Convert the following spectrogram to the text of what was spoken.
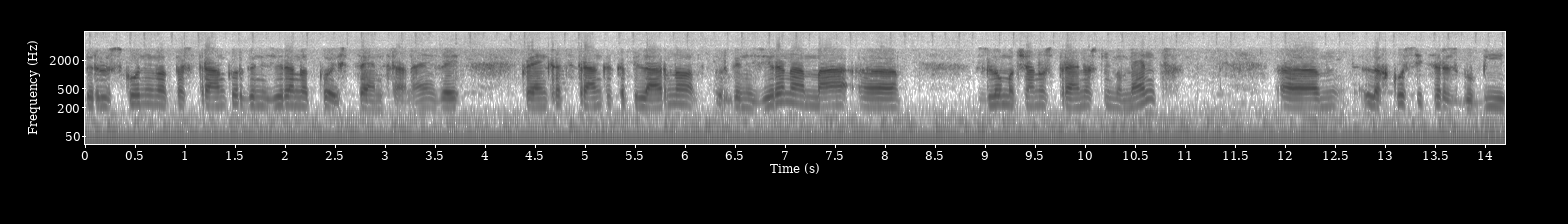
Berlusconi ima pa stranko organizirano tako iz centra. Zdaj, ko je enkrat stranka kapilarno organizirana, ima uh, zelo močan ustrajnostni moment. Um, lahko sicer zgubi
